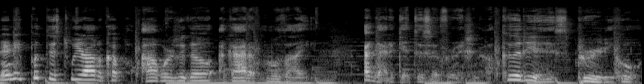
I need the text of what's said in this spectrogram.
Now, they put this tweet out a couple hours ago. I got it and was like, I gotta get this information out because it is pretty cool.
